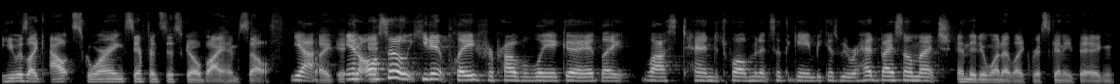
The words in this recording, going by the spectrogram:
he was like outscoring San Francisco by himself. Yeah. Like it- and it- also, he didn't play for probably a good like last 10 to 12 minutes of the game because we were ahead by so much. and they didn't want to like risk anything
